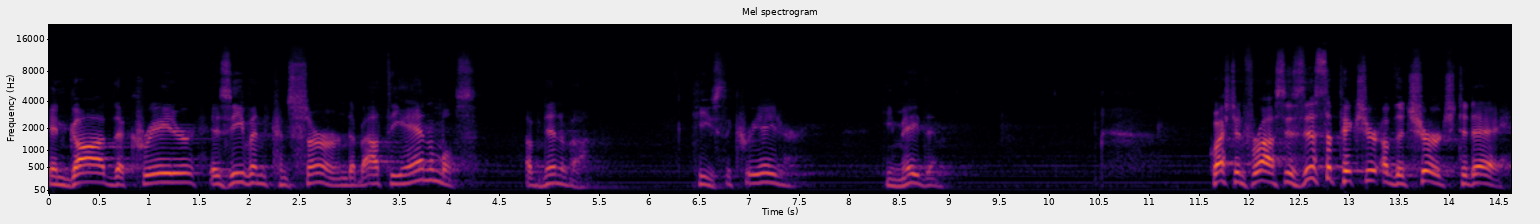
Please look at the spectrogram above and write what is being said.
And God, the Creator, is even concerned about the animals of Nineveh. He's the creator, He made them. Question for us Is this a picture of the church today?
